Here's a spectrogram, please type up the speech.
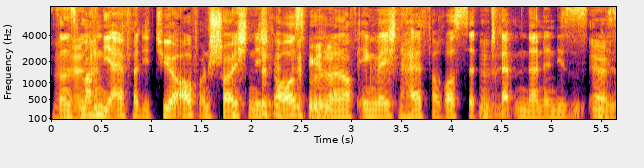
sonst machen die einfach die Tür auf und scheuchen dich raus, wo du dann auf irgendwelchen halb verrosteten Treppen dann in dieses, in dieses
